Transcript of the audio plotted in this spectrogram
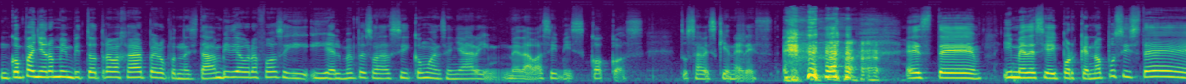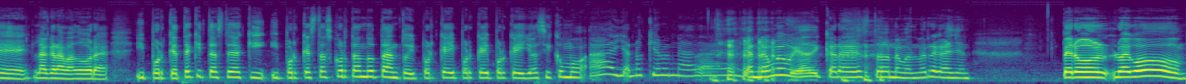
un compañero me invitó a trabajar, pero pues necesitaban videógrafos y, y, él me empezó así como a enseñar y me daba así mis cocos. Tú sabes quién eres. este, y me decía, ¿y por qué no pusiste la grabadora? ¿Y por qué te quitaste de aquí? ¿Y por qué estás cortando tanto? ¿Y por qué? ¿Y por qué? ¿Y por qué? Y yo así como, ay, ya no quiero nada. Ya no me voy a dedicar a esto, nomás me regañan. Pero luego,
